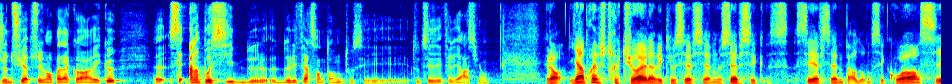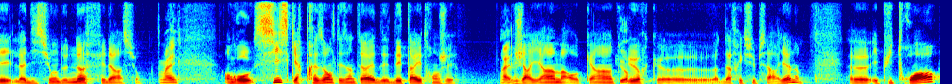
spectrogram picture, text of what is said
je ne suis absolument pas d'accord avec eux. Euh, c'est impossible de, les faire s'entendre, toutes ces fédérations. Alors, il y a un problème structurel avec le CFCM. Le CFCM, pardon, c'est quoi? C'est l'addition de neuf fédérations. En gros, six qui représentent les intérêts d'États étrangers. Algériens, Marocains, Turcs, euh, d'Afrique subsaharienne. Euh, et puis trois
